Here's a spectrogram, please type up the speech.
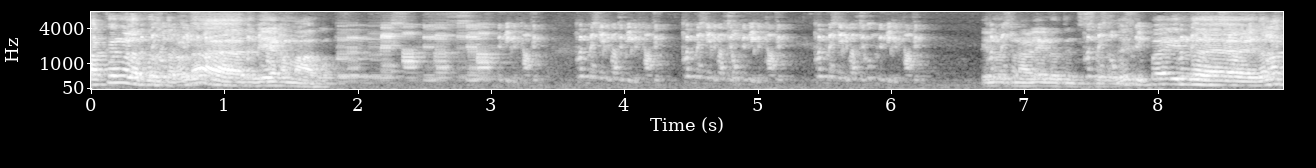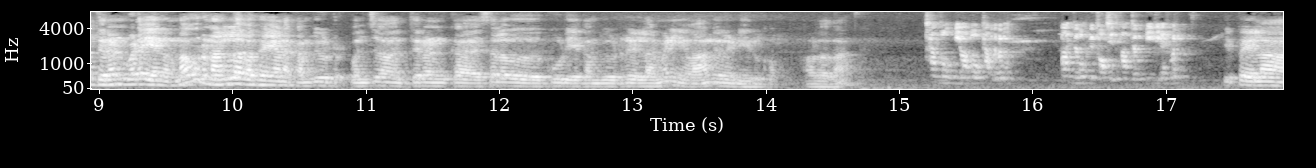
பக்கங்களை பொறுத்தளவில் அது வேகமாகும். எழுபத்தி நாலு எழுபத்தஞ்சு சொல்லுது இப்போ இந்த இதெல்லாம் திறன்பட இயங்கணும்னா ஒரு நல்ல வகையான கம்ப்யூட்டர் கொஞ்சம் திறன் க செலவு கூடிய கம்ப்யூட்டர் எல்லாமே நீங்கள் வாங்க வேண்டியிருக்கும். அவ்வளோதான் இப்போ எல்லாம்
